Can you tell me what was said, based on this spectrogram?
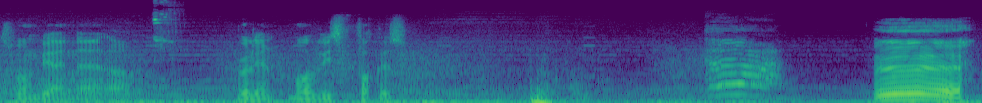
There's one behind there. Oh. Brilliant. More of these fuckers. Ugh. Right.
